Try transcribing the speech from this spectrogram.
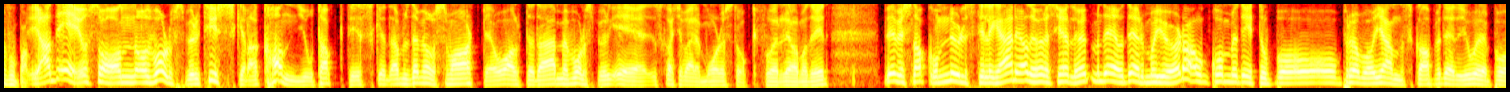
og fotball. Ja, det er jo sånn, og Wolfsburg, tyskere kan jo taktisk, de, de er jo smarte og alt det der, men Wolfsburg er, skal ikke være målestokk for Real Madrid. Det vi snakker om nullstilling her, ja det høres kjedelig ut, men det er jo det du må gjøre, da, å komme dit opp og, og prøve å gjenskape det du gjorde på,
